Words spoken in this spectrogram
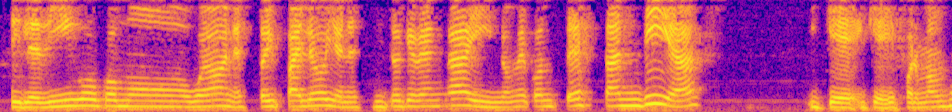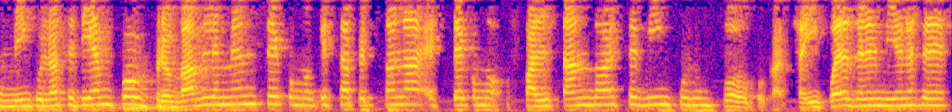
si le digo como, bueno, estoy palo, yo necesito que venga y no me contesta en días, y que, que formamos un vínculo hace tiempo, probablemente como que esa persona esté como faltando a ese vínculo un poco, ¿cachai? Y puede tener millones de,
